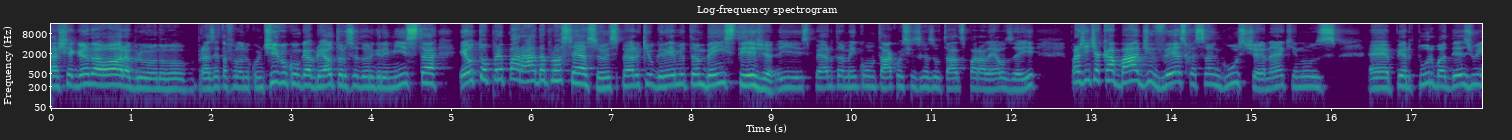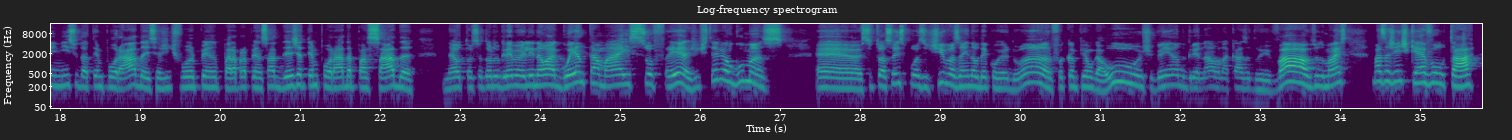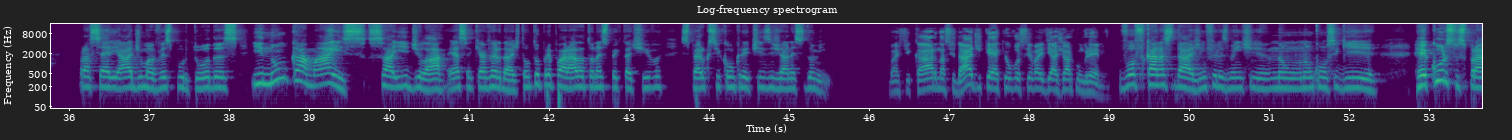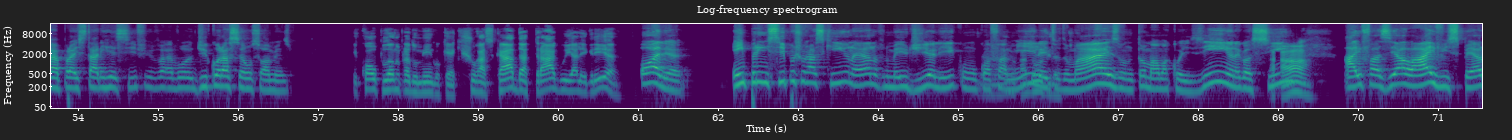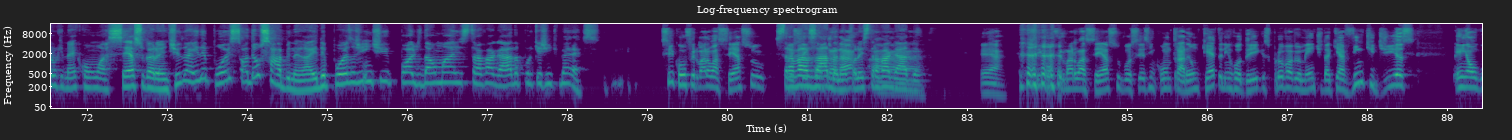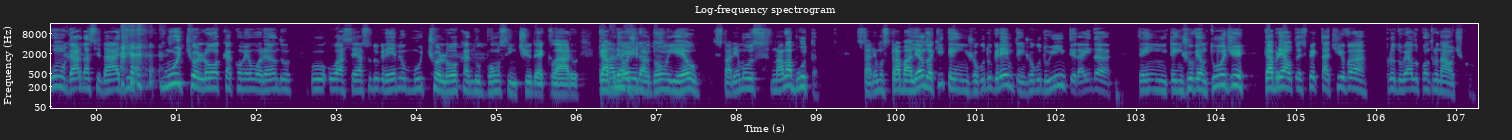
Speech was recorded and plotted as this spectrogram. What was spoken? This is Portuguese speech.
Tá chegando a hora, Bruno. Prazer estar falando contigo, com o Gabriel, torcedor gremista. Eu tô preparada para o processo. Eu espero que o Grêmio também esteja e espero também contar com esses resultados paralelos aí para a gente acabar de vez com essa angústia, né, que nos é, perturba desde o início da temporada. E se a gente for parar para pensar, desde a temporada passada, né, o torcedor do Grêmio ele não aguenta mais sofrer. A gente teve algumas é, situações positivas ainda ao decorrer do ano, foi campeão gaúcho, ganhando Grenal na casa do rival e tudo mais, mas a gente quer voltar para a Série A de uma vez por todas e nunca mais sair de lá. Essa que é a verdade. Então estou preparada, estou na expectativa, espero que se concretize já nesse domingo. Vai ficar na cidade, que ou você vai viajar com o Grêmio? Vou ficar na cidade, infelizmente não, não consegui recursos para estar em Recife, vou de coração só mesmo. E qual o plano para domingo, que Churrascada, trago e alegria? Olha, em princípio, churrasquinho, né? No, meio-dia ali com, com a ah, família e tudo mais. Vamos tomar uma coisinha, um negocinho. Ah. Aí fazer a live, espero que, né, com o acesso garantido. Aí depois só Deus sabe, né? Aí depois a gente pode dar uma extravagada porque a gente merece. Se confirmar o acesso. Extravasada, né? Eu falei extravagada. É. Se confirmar o acesso, vocês encontrarão Kathleen Rodrigues provavelmente daqui a 20 dias em algum lugar da cidade, muito louca, comemorando o, o, acesso do Grêmio, muito louca no bom sentido, é claro. Gabriel Amém. Girardon e eu estaremos na labuta. Estaremos trabalhando aqui, tem jogo do Grêmio, tem jogo do Inter, ainda tem, tem Juventude. Gabriel, tua expectativa para o duelo contra o Náutico?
